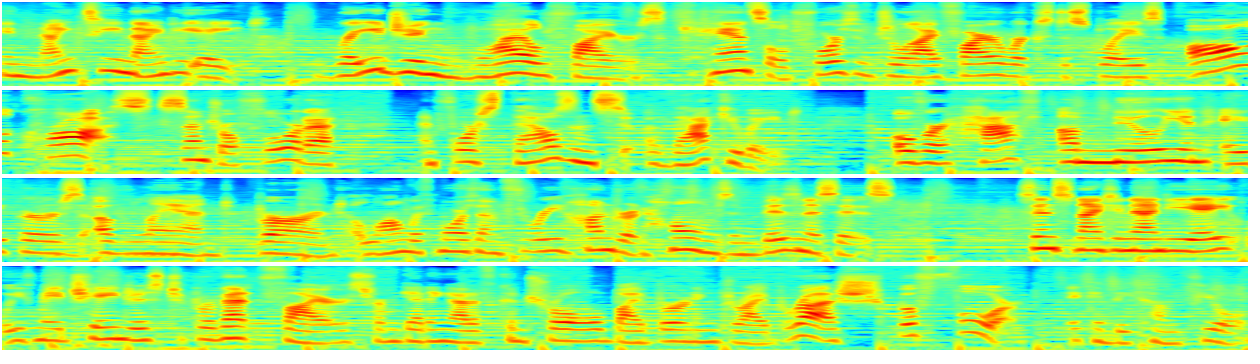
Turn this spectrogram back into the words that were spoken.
In 1998, raging wildfires canceled 4th of July fireworks displays all across Central Florida and forced thousands to evacuate. Over half a million acres of land burned, along with more than 300 homes and businesses. Since 1998, we've made changes to prevent fires from getting out of control by burning dry brush before it can become fuel.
